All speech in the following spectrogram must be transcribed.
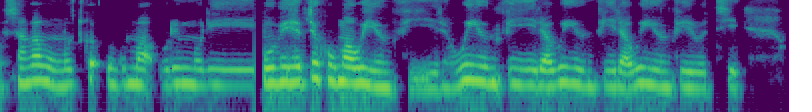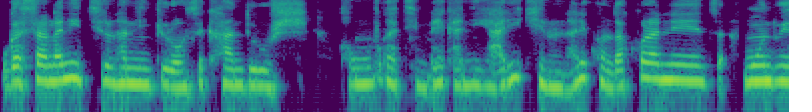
usanga mu mutwe uguma uri muri mu bihe vyo kuguma wiyumvira wiyumvira wiyumvira wiyumvira uti ugasanga n'itiro nta n'iryo uronse kandi urusha umuvuga ati mbega ni hari ikintu ntariko ndakora neza? Mu ndwi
